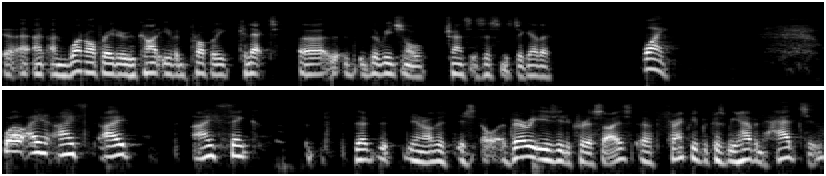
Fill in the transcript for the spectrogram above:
and, one operator who can't even properly connect the regional transit systems together. Why? Well, I I I I think that, that you know that it's very easy to criticize, uh, frankly, because we haven't had to.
